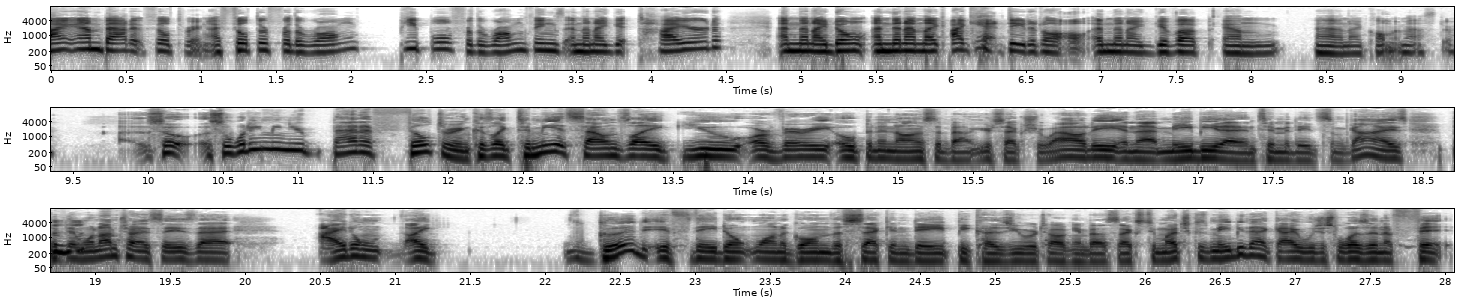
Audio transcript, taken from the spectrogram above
I am bad at filtering. I filter for the wrong people for the wrong things and then I get tired and then I don't and then I'm like I can't date at all and then I give up and and I call my master. So, so what do you mean you're bad at filtering? Because, like, to me, it sounds like you are very open and honest about your sexuality, and that maybe that intimidates some guys. But then, Mhm. what I'm trying to say is that I don't like good if they don't want to go on the second date because you were talking about sex too much. Because maybe that guy just wasn't a fit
